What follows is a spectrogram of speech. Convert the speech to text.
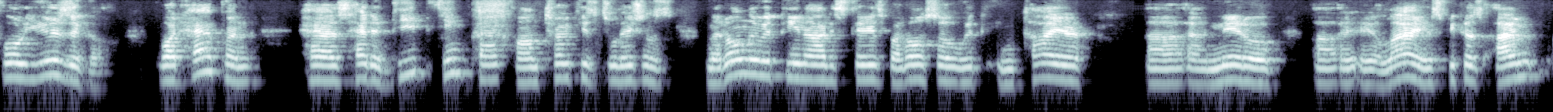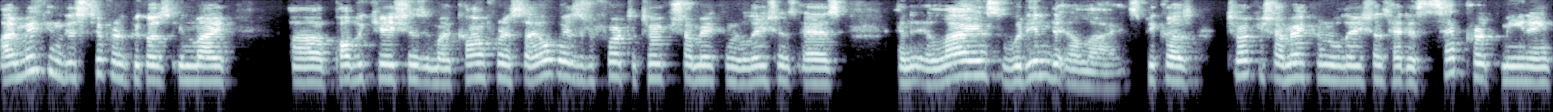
four years ago, what happened has had a deep impact on Turkey's relations, not only with the United States, but also with entire uh, uh NATO uh, alliance. Because I'm, I'm making this difference because in my uh, publications, in my conference, I always refer to Turkish-American relations as an alliance within the alliance because Turkish-American relations had a separate meaning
